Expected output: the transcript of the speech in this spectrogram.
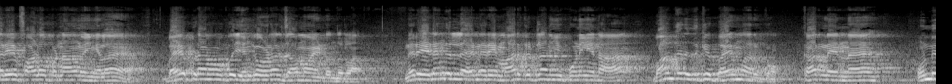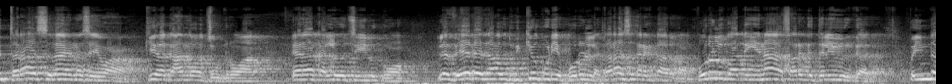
நிறைய ஃபாலோ பண்ணாங்கன்னு வைங்களேன் பயப்படாமல் போய் எங்கே வேணாலும் ஜாமான் வாங்கிட்டு வந்துடலாம். நிறைய இடங்களில் நிறைய மார்க்கெட்லாம் நீங்கள் போனீங்கன்னா வாங்குறதுக்கே பயமாக இருக்கும். காரணம் என்ன? ஒன்று தராசில் என்ன செய்வான்? கீழே காந்தம் வச்சு விட்ருவான் ஏதாவது கல் வச்சு இழுக்கும். இல்லை வேறு ஏதாவது விற்கக்கூடிய பொருளில் தராசு கரெக்டாக இருக்கும். பொருள் பார்த்தீங்கன்னா சரக்கு தெளிவு இருக்காது. இப்போ இந்த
